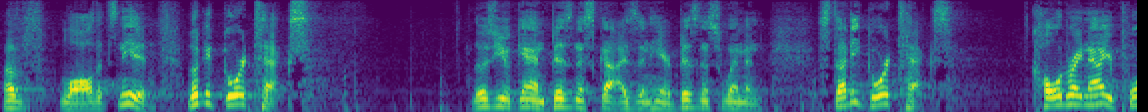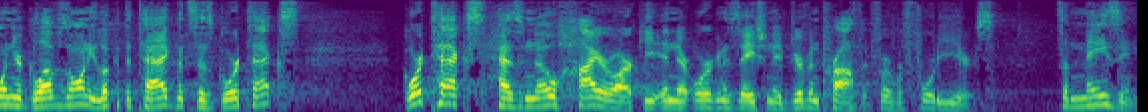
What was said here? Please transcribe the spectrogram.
of law that's needed. Look at Gore Tex. Those of you, again, business guys in here, business women, study Gore Tex. Cold right now, you're pulling your gloves on, you look at the tag that says Gore Tex. Gore Tex has no hierarchy in their organization. They've driven profit for over 40 years. It's amazing.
